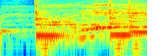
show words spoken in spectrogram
Hare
